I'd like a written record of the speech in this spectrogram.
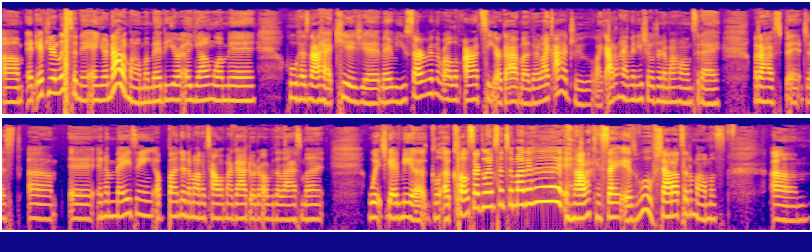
Um, and if you're listening and you're not a mama, maybe you're a young woman who has not had kids yet. Maybe you serve in the role of auntie or godmother like I do. Like I don't have any children in my home today, but I have spent just um, a, an amazing, abundant amount of time with my goddaughter over the last month. Which gave me a, a closer glimpse into motherhood, and all I can say is, "Woo!" Shout out to the mamas, um,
